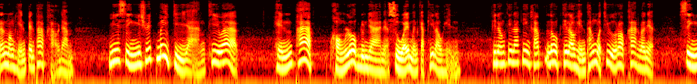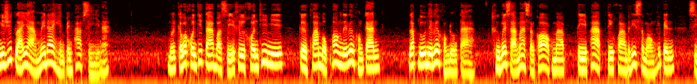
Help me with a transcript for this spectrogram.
นั้นมองเห็นเป็นภาพขาวดำมีสิ่งมีชีวิตไม่กี่อย่างที่ว่าเห็นภาพของโลกดุนยาเนี่ยสวยเหมือนกับที่เราเห็น พี่น้องที่รักยิ่งครับ โลกที่เราเห็นทั้งหมดที่อยู่รอบข้างเราเนี่ย สิ่งมีชีวิตหลายอย่างไม่ได้เห็นเป็นภาพสีนะเเหมือนกับว่าคนที่ตาบอดสีคือคนที่มีเกิดความบกพร่องในเรื่องของการรับรู้ในเรื่องของดวงตา คือไม่สามารถสังเคราะห์ออกมาตีภาพตีความไปที่สมองให้เป็นสี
